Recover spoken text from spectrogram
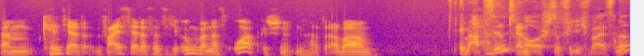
ähm, kennt ja, weiß ja, dass er sich irgendwann das Ohr abgeschnitten hat. Aber im Absinthrausch, so viel ich weiß, ne?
